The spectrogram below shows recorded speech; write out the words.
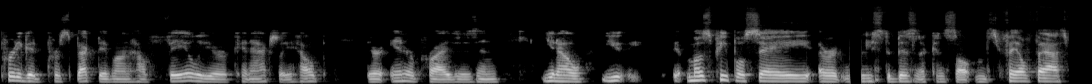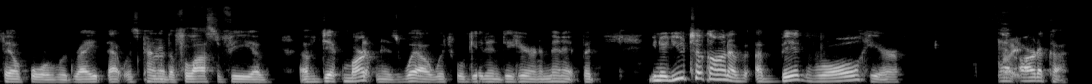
pretty good perspective on how failure can actually help their enterprises. And you know, you most people say, or at least the business consultants, fail fast, fail forward. Right? That was kind of the philosophy of of Dick Martin as well, which we'll get into here in a minute. But you know, you took on a, a big role here at right. Artica.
